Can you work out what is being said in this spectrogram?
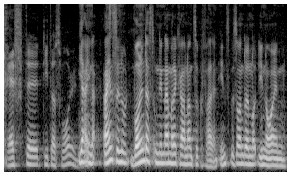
Kräfte, die das wollen? Ja, Einzelne wollen das, um den Amerikanern zu gefallen, insbesondere die neuen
